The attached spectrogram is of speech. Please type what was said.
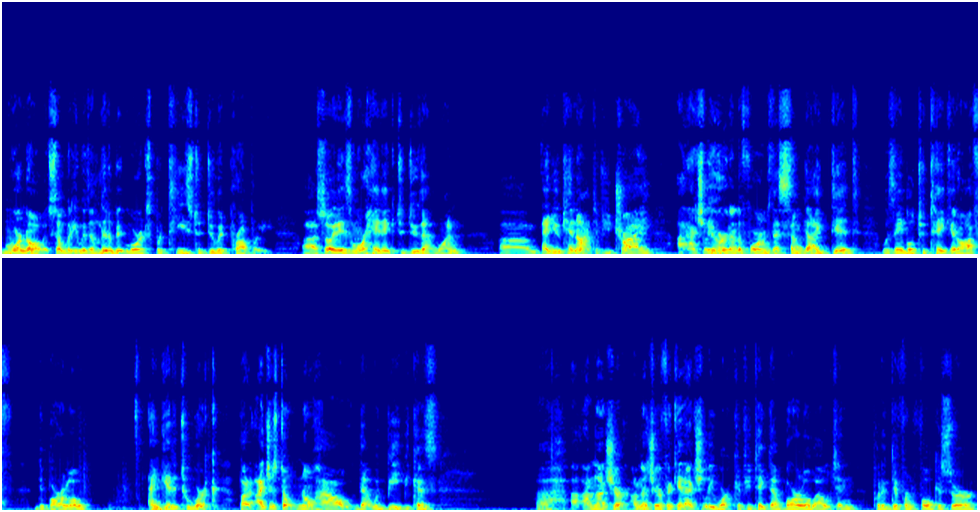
more knowledge, somebody with a little bit more expertise to do it properly. Uh, so it is more headache to do that one. Um, and you cannot. If you try, I actually heard on the forums that some guy did, was able to take it off, the Barlow, and get it to work. But I just don't know how that would be because uh, I'm not sure. I'm not sure if it could actually work. If you take that Barlow out and put a different focuser,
